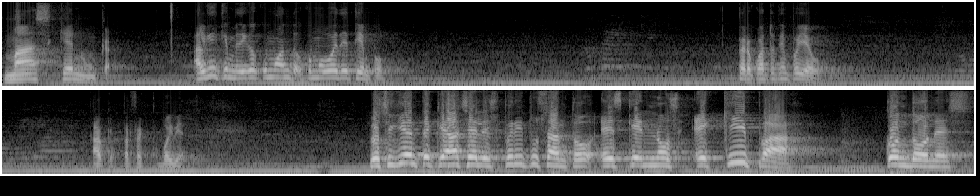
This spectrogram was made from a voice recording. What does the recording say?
más que nunca. Alguien que me diga cómo ando, cómo voy de tiempo. Pero ¿cuánto tiempo llevo? Ah, ok, perfecto, muy bien. Lo siguiente que hace el Espíritu Santo es que nos equipa con dones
